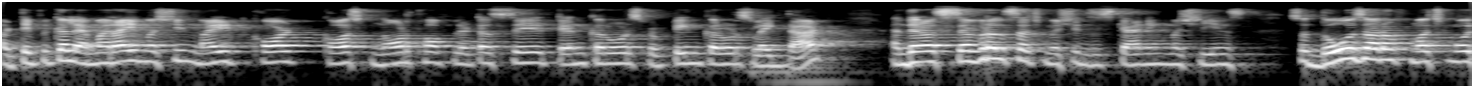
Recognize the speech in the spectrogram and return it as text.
A typical MRI machine might cost north of, let us say, 10 crores, 15 crores like that. And there are several such machines, scanning machines. So those are of much more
